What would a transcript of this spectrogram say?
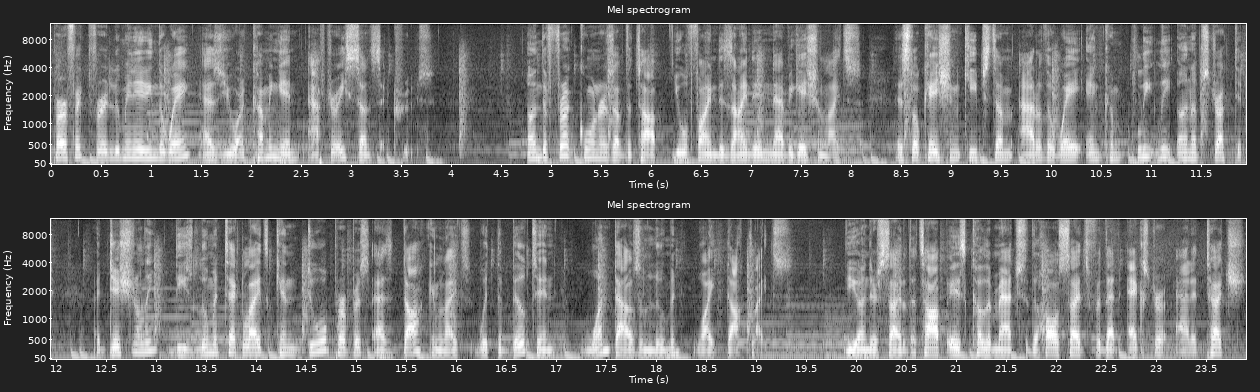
Perfect for illuminating the way as you are coming in after a sunset cruise. On the front corners of the top, you will find designed in navigation lights. This location keeps them out of the way and completely unobstructed. Additionally, these Lumitec lights can dual purpose as docking lights with the built-in 1000 lumen white dock lights. The underside of the top is color matched to the hull sides for that extra added touch.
